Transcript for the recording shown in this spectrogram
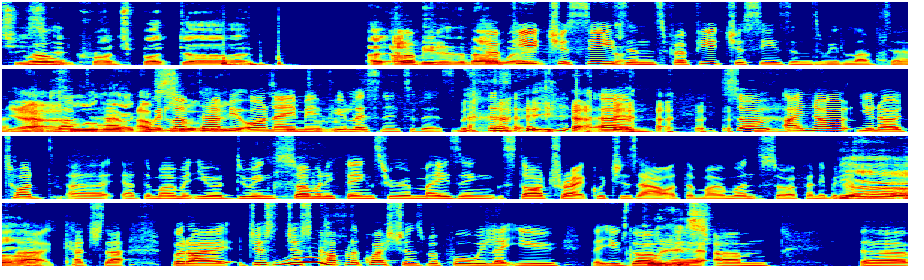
she's Well- in crunch but uh, I, I don't mean it in a bad for way future seasons, for future seasons, we'd love to. Yeah. we'd love Absolutely, To I have, we'd love to have you on, Amy, if you're listening to this. yeah, um, so I know, you know, Todd. Uh, at the moment, you're doing so many things. You're amazing Star Trek, which is out at the moment. So if anybody hasn't caught Yeah. that, catch that. But I just just a couple of questions before we let you let you go Please. here. Um, uh,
